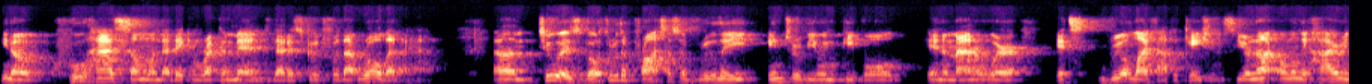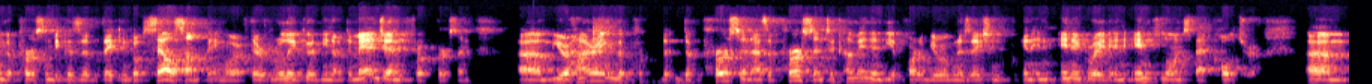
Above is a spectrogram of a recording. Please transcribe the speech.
you know, who has someone that they can recommend that is good for that role that I have. Um, two is go through the process of really interviewing people in a manner where it's real life applications. You're not only hiring a person because of they can go sell something or if they're really good, you know, demand gen for a person. Um, you're hiring the, the, the, person as a person to come in and be a part of your organization and, and integrate and influence that culture. Um,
